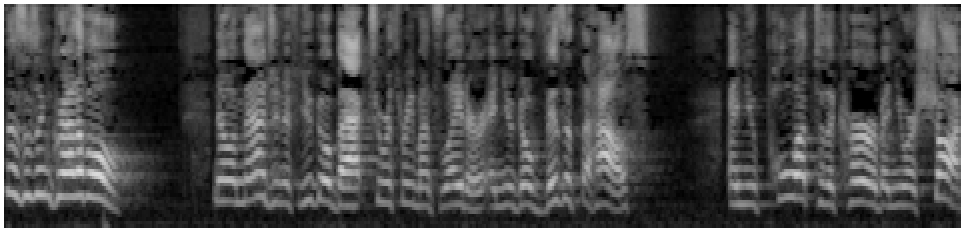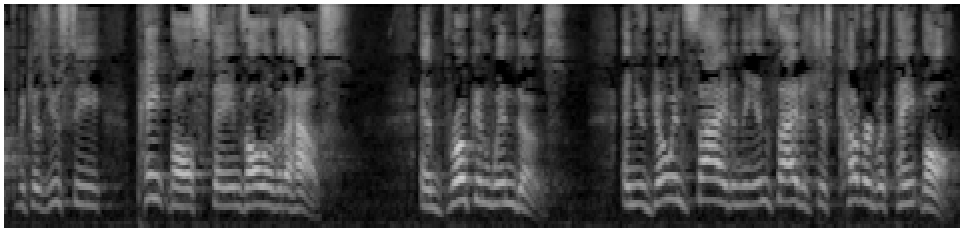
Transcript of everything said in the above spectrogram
This is incredible. Now imagine if you go back two or three months later and you go visit the house and you pull up to the curb and you are shocked because you see paintball stains all over the house and broken windows. And you go inside, and the inside is just covered with paintball.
